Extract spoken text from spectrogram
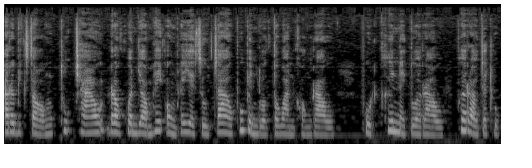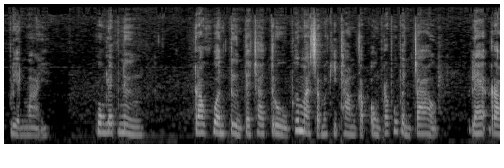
อาราบิกสองทุกเช้าเราควรยอมให้องค์พระเยซูเจ้าผู้เป็นดวงตะวันของเรา ผุดขึ้นในตัวเราเพื่อเราจะถูกเปลี่ยนใหม่ วงเล็บหนึ่งเราควรตื่นแต่เช้าตรู่เพื่อมาสมัคคีธรรมกับองค์พระผู้เป็นเจ้า และเรา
